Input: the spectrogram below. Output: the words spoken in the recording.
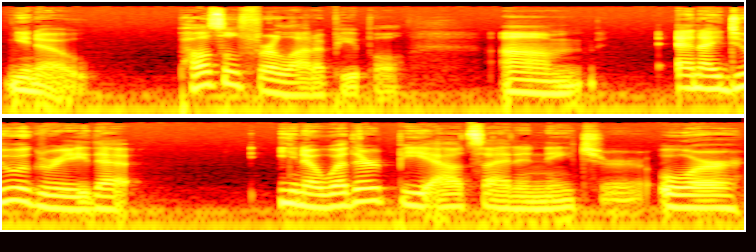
you know, puzzle for a lot of people. Um, and I do agree that, you know, whether it be outside in nature or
